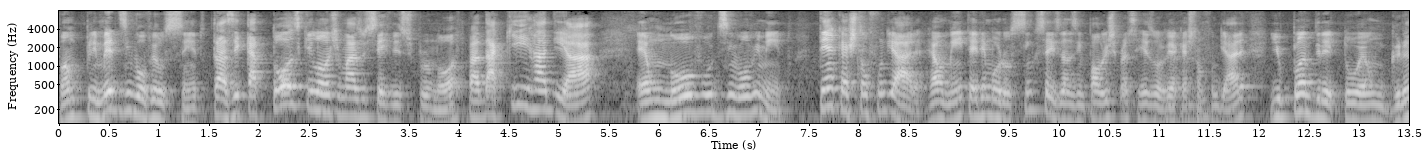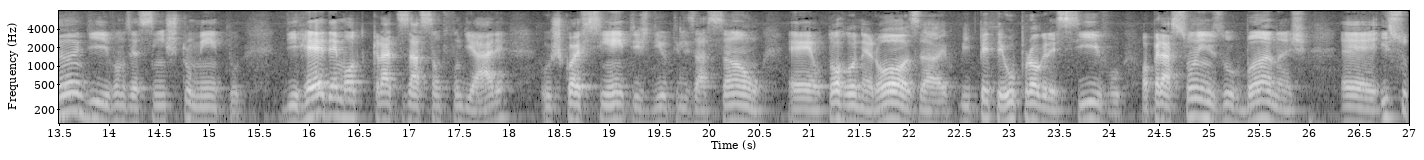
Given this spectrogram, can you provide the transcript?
Vamos primeiro desenvolver o centro, trazer 14 quilômetros mais os serviços para o norte, para daqui irradiar é, um novo desenvolvimento. Tem a questão fundiária. Realmente, aí demorou 5, 6 anos em Paulista para se resolver a questão fundiária. E o plano diretor é um grande, vamos dizer assim, instrumento de redemocratização fundiária. Os coeficientes de utilização, é, outorga onerosa, IPTU progressivo, operações urbanas, é, isso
